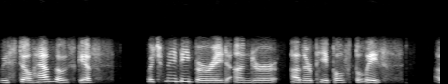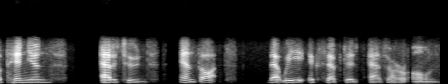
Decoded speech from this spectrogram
We still have those gifts, which may be buried under other people's beliefs, opinions, attitudes, and thoughts that we accepted as our own.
